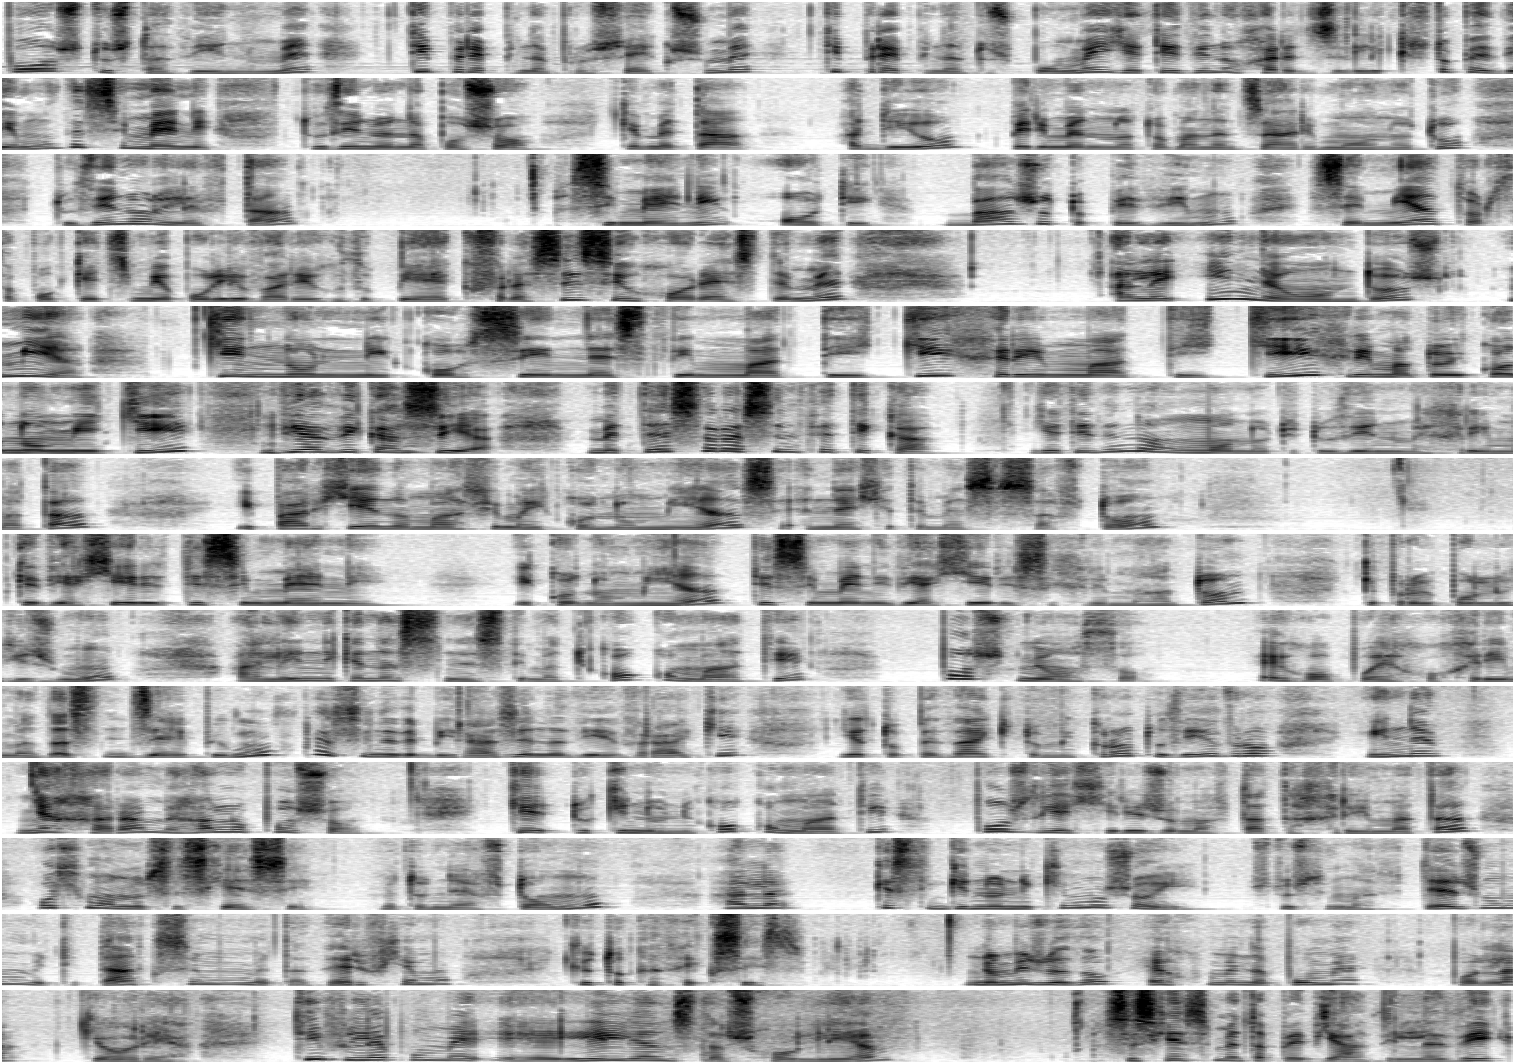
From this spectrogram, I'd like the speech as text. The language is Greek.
πώς τους τα δίνουμε, τι πρέπει να προσέξουμε, τι πρέπει να τους πούμε, γιατί δίνω χαρτζηλίκι στο παιδί μου δεν σημαίνει του δίνω ένα ποσό και μετά αντίο, περιμένω να το μανατζάρει μόνο του, του δίνω λεφτά σημαίνει ότι μπάζω το παιδί μου σε μια, τώρα θα πω και έτσι μια πολύ βαρύγδουπη έκφραση, συγχωρέστε με, αλλά είναι όντως μια κοινωνικο-συναισθηματική, χρηματική, χρηματοοικονομική διαδικασία. Με τέσσερα συνθετικά. Γιατί δεν είναι μόνο ότι του δίνουμε χρήματα, υπάρχει ένα μάθημα οικονομίας, ενέχεται μέσα σε αυτό. Και διαχείριση, τι σημαίνει οικονομία, τι σημαίνει διαχείριση χρημάτων και προϋπολογισμού, αλλά είναι και ένα συναισθηματικό κομμάτι. Πώς νιώθω; Εγώ που έχω χρήματα στην τσέπη μου, πες είναι δεν πειράζει, ένα διευράκι, για το παιδάκι το μικρό, το διεύρο είναι μια χαρά μεγάλο ποσό. Και το κοινωνικό κομμάτι, πώς διαχειρίζομαι αυτά τα χρήματα, όχι μόνο σε σχέση με τον εαυτό μου, αλλά και στην κοινωνική μου ζωή, στους συμμαθητές μου, με την τάξη μου, με τα αδέρφια μου και ούτω καθεξής. Νομίζω εδώ έχουμε να πούμε πολλά και ωραία. Τι βλέπουμε ε, Λίλιαν στα σχολεία, σε σχέση με τα παιδιά. Δηλαδή,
